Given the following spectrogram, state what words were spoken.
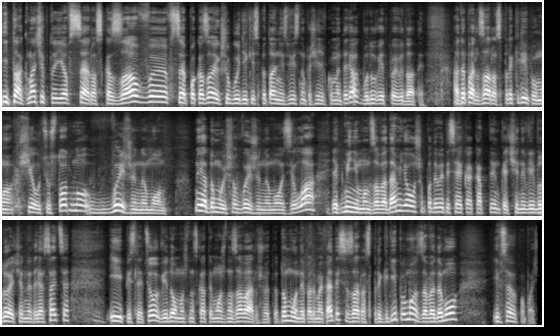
І так, начебто я все розказав, е, все показав. Якщо будуть якісь питання, звісно, пишіть в коментарях, буду відповідати. А тепер зараз прикріпимо ще оцю сторону, виженемо. Ну, я думаю, що виженемо зіла, як мінімум заведемо його, щоб подивитися, яка картинка, чи не вібрує, чи не трясеться. І після цього відео, можна сказати, можна завершувати. Тому не перемикайтеся, зараз прикріпимо, заведемо і все ви побачите.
